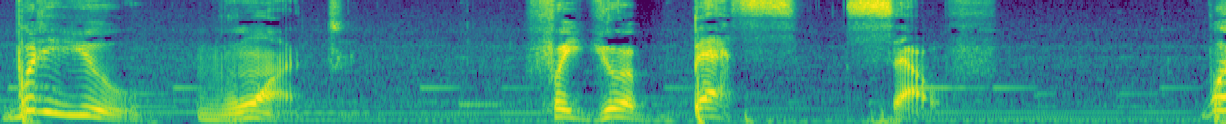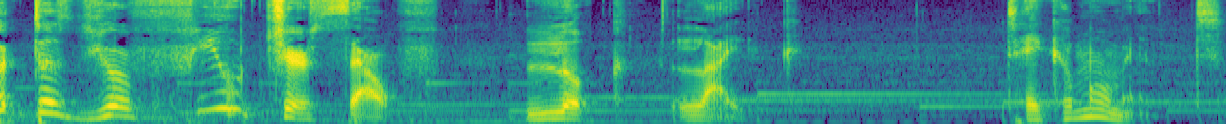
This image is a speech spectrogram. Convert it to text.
What do you want for your best self? What does your future self look like? Take a moment,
